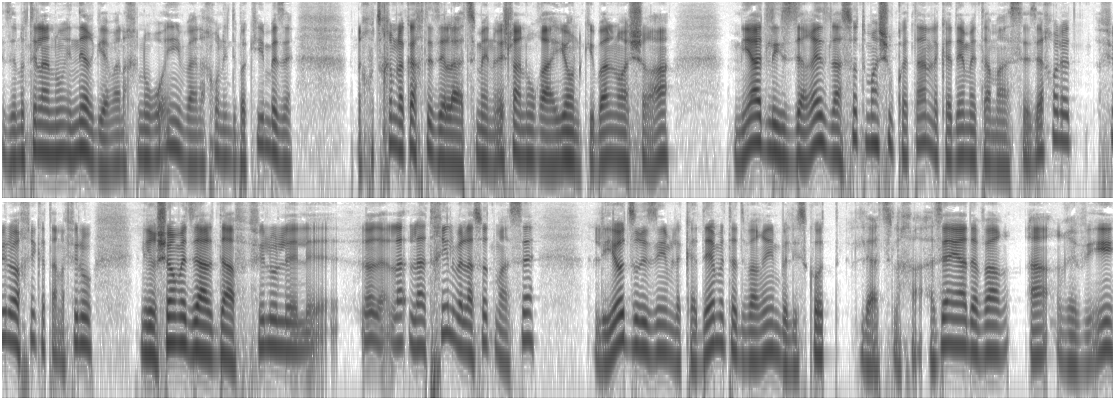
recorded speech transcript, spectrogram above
זה נותן לנו אנרגיה, ואנחנו רואים ואנחנו נדבקים בזה. אנחנו צריכים לקחת את זה לעצמנו. יש לנו רעיון, קיבלנו השראה, מיד להזדרז, לעשות משהו קטן, לקדם את המעשה. זה יכול להיות אפילו הכי קטן, אפילו לרשום את זה על דף, אפילו ל, ל, לא יודע, להתחיל ולעשות מעשה, להיות זריזים, לקדם את הדברים ולזכות להצלחה. אז זה היה הדבר הרביעי.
